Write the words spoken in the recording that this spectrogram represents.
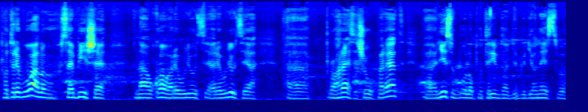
потребувало все більше наукова революція, революція прогрес йшов вперед. Лісу було потрібно для будівництва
